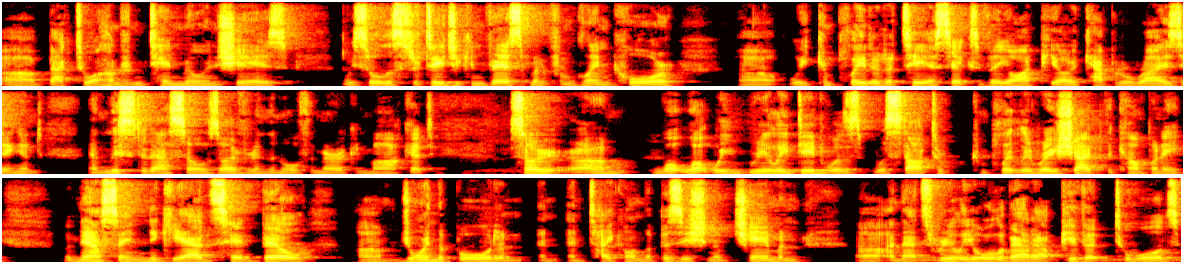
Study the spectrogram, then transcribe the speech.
uh, back to 110 million shares we saw the strategic investment from Glencore. Uh, we completed a TSX-V IPO capital raising and and listed ourselves over in the North American market. So um, what what we really did was was start to completely reshape the company. We've now seen Nikki Adshead Bell um, join the board and, and, and take on the position of chairman. Uh, and that's really all about our pivot towards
